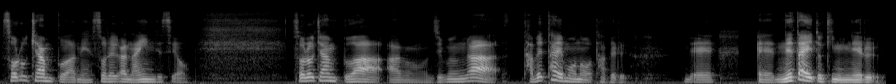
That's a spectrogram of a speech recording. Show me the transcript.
ソロキャンプはねそれがないんですよ。ソロキャンプはあの自分が食べたいものを食べる。で、えー寝たい時に寝る、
